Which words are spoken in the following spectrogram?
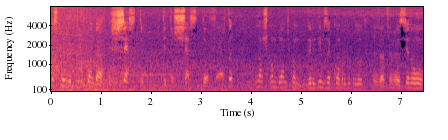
mas no período quando há excesso de, tipo, excesso de oferta, nós compramos, garantimos a compra do produto. Exatamente. Você não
